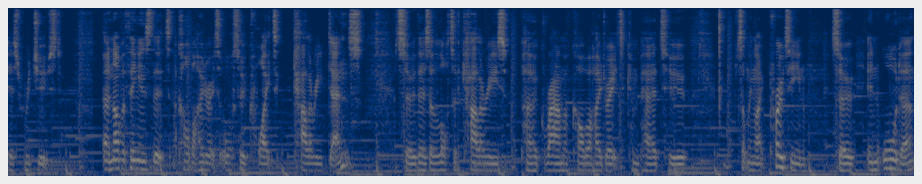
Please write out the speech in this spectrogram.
is reduced. Another thing is that carbohydrates are also quite calorie dense. So there's a lot of calories per gram of carbohydrates compared to something like protein. So in order,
